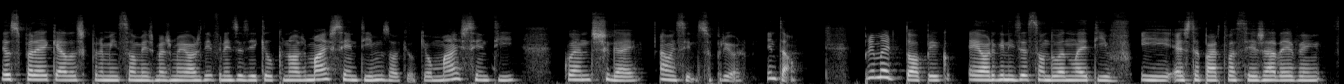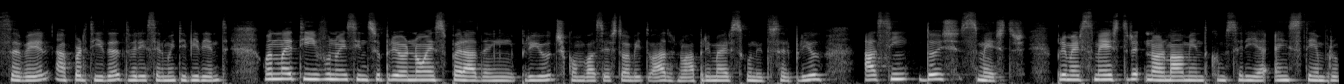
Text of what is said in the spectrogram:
eu separei aquelas que para mim são mesmo as maiores diferenças e aquilo que nós mais sentimos, ou aquilo que eu mais senti quando cheguei ao ensino superior. Então, primeiro tópico é a organização do ano letivo e esta parte vocês já devem saber à partida, deveria ser muito evidente. O ano letivo no ensino superior não é separado em períodos, como vocês estão habituados, não há primeiro, segundo e terceiro período, há sim dois semestres. O primeiro semestre normalmente começaria em setembro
